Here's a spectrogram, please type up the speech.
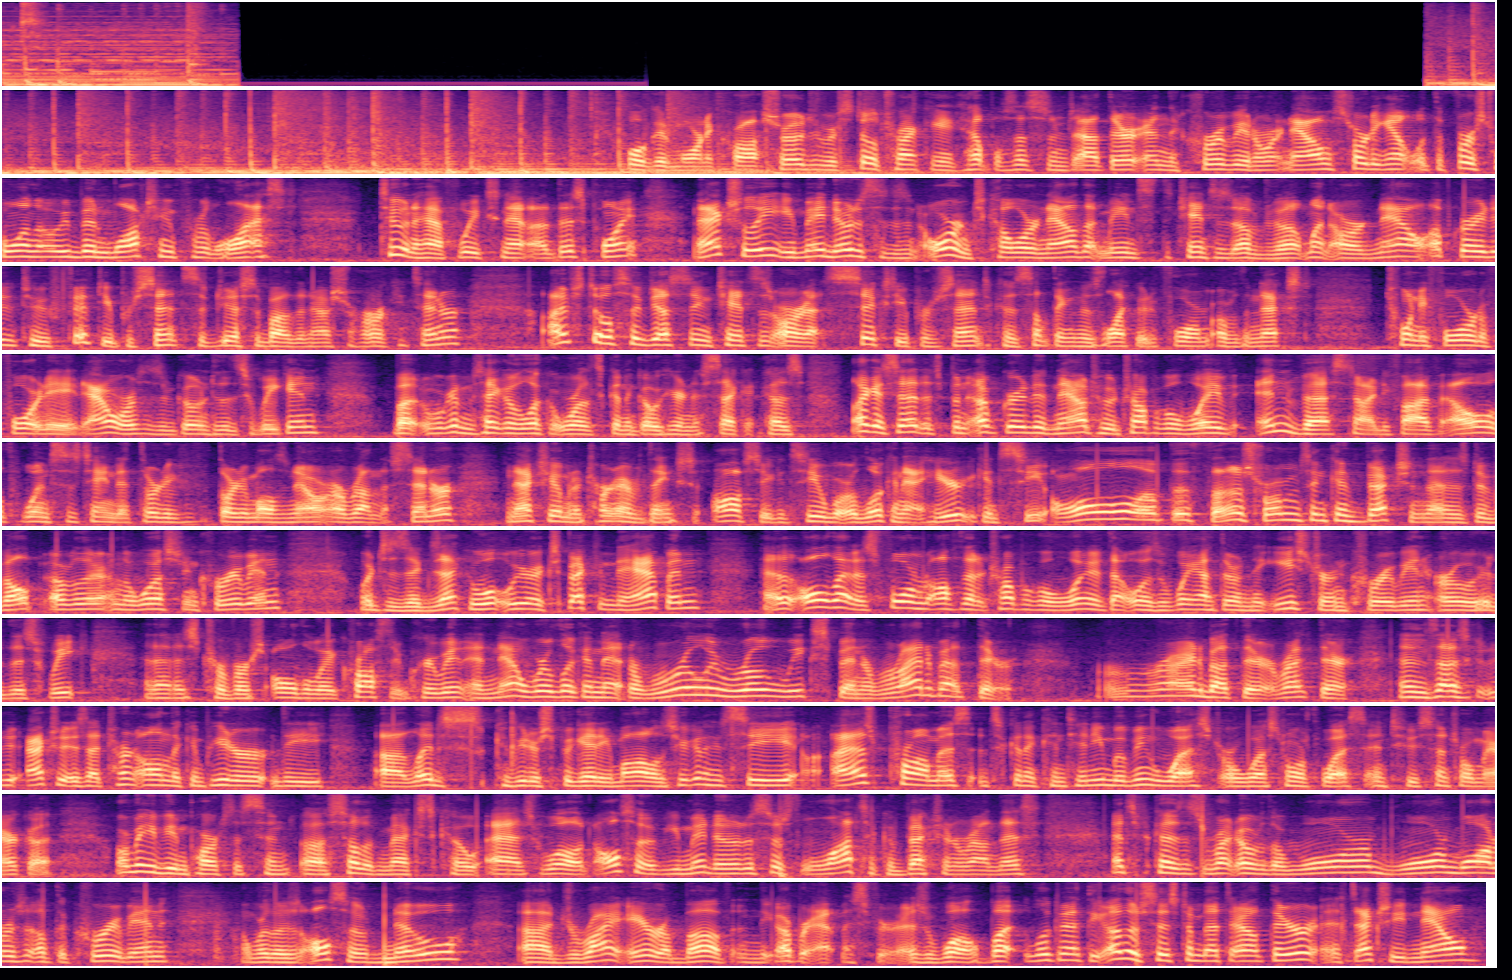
Well, good morning, Crossroads. We're still tracking a couple systems out there in the Caribbean right now. Starting out with the first one that we've been watching for the last two and a half weeks now at this point. And actually, you may notice it's an orange color now. That means the chances of development are now upgraded to 50% suggested by the National Hurricane Center. I'm still suggesting chances are at 60% because something is likely to form over the next 24 to 48 hours as we go into this weekend. But we're going to take a look at where it's going to go here in a second because, like I said, it's been upgraded now to a tropical wave Invest 95L with winds sustained at 30, 30 miles an hour around the center. And actually, I'm going to turn everything off so you can see what we're looking at here. You can see all of the thunderstorms and convection that has developed over there in the Western Caribbean, which is exactly what we were expecting to happen. All that has formed off that tropical wave that was way out there in the Eastern Caribbean earlier this week, and that has traversed all the way across the Caribbean. And now we're looking at a really, really weak spin right about there right about there, right there. And as, actually, as I turn on the computer, the uh, latest computer spaghetti models, you're going to see, as promised, it's going to continue moving west or west-northwest into Central America, or maybe even parts of uh, southern Mexico as well. And also, if you may notice, there's lots of convection around this. That's because it's right over the warm, warm waters of the Caribbean, and where there's also no uh, dry air above in the upper atmosphere as well. But looking at the other system that's out there, it's actually now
